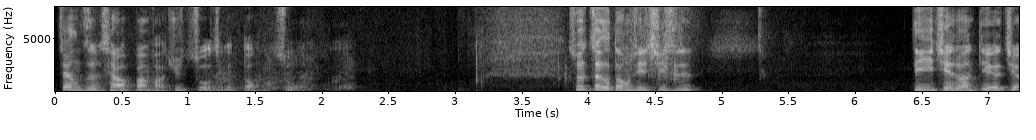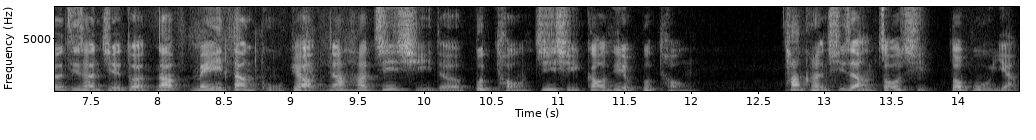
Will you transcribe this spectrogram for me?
这样子才有办法去做这个动作。所以这个东西其实第一阶段、第二阶段、第三阶段，那每一档股票，那它激起的不同、激起高低的不同，它可能起涨周期都不一样。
